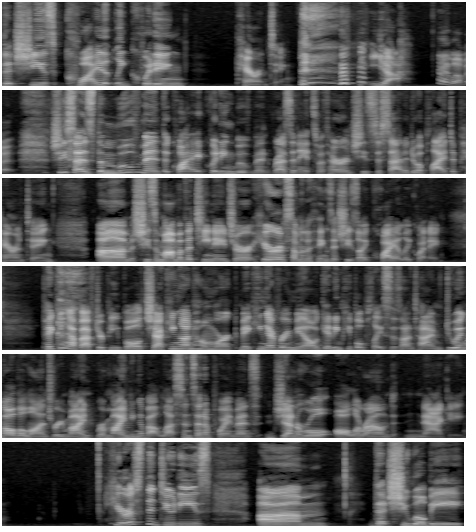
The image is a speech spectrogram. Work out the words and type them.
that she's quietly quitting parenting yeah I love it. She says the movement, the quiet quitting movement, resonates with her, and she's decided to apply it to parenting. Um, she's a mom of a teenager. Here are some of the things that she's like quietly quitting picking up after people, checking on homework, making every meal, getting people places on time, doing all the laundry, mind, reminding about lessons and appointments, general all around nagging. Here's the duties um, that she will be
